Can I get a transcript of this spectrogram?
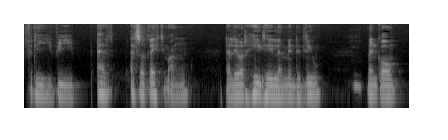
Fordi vi er altså rigtig mange, der lever et helt, helt almindeligt liv, mm. men går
